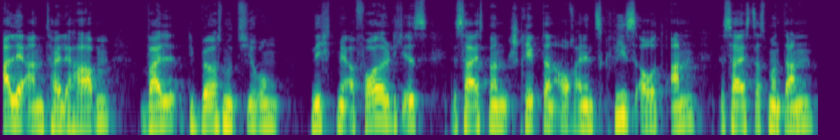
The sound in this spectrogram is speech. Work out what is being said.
alle Anteile haben, weil die Börsennotierung nicht mehr erforderlich ist. Das heißt, man strebt dann auch einen Squeeze-out an. Das heißt, dass man dann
